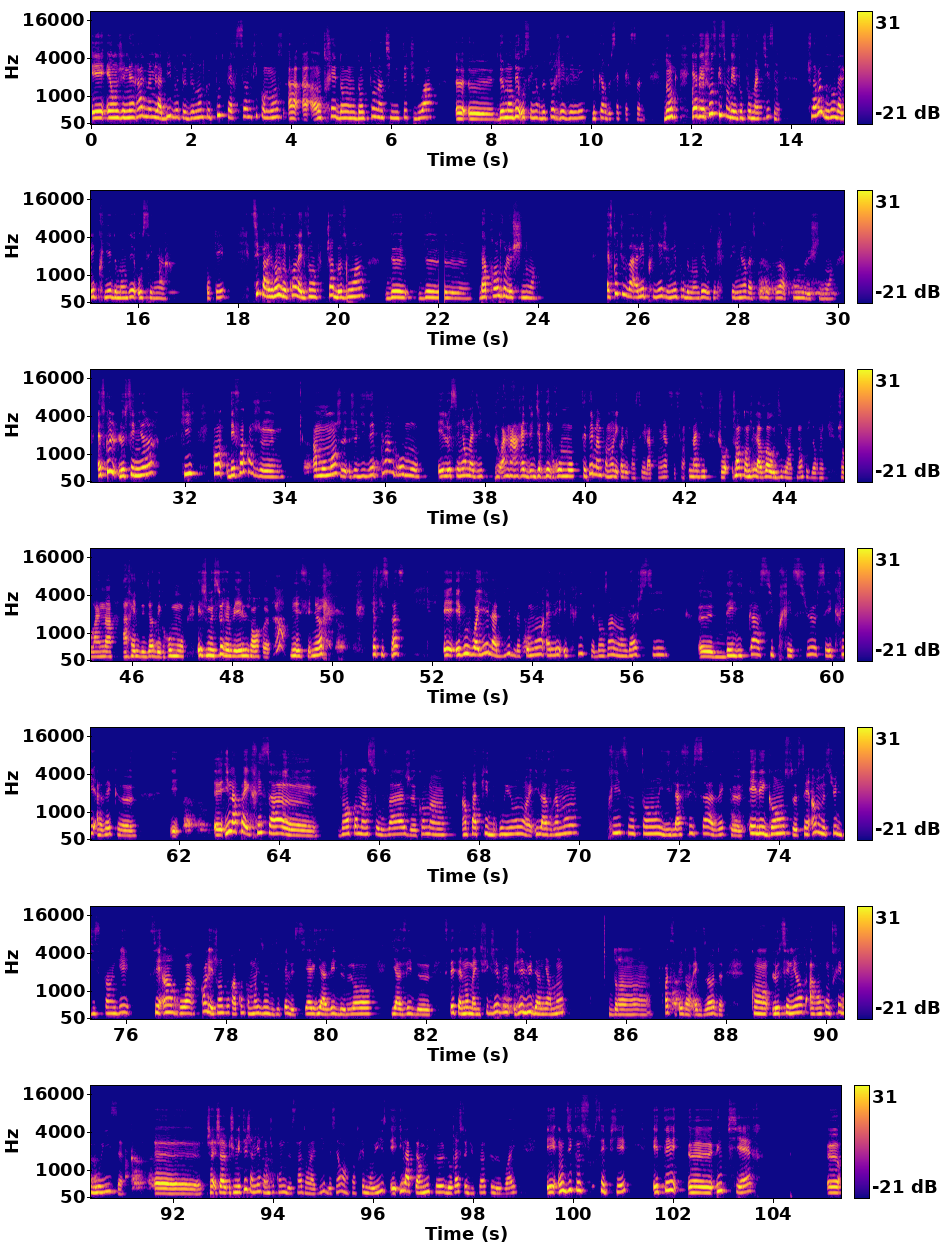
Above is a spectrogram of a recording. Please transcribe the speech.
Et, en général, même la Bible te demande que toute personne qui commence à, entrer dans, ton intimité, tu dois demander au Seigneur de te révéler le cœur de cette personne. Donc, il y a des choses qui sont des automatismes. Tu n'as pas besoin d'aller prier, demander au Seigneur. OK? Si par exemple, je prends l'exemple, tu as besoin de d'apprendre le chinois. Est-ce que tu vas aller prier, je n'ai pour demander au Seigneur, est-ce que je peux apprendre le chinois? Est-ce que le Seigneur qui, quand, des fois, quand je, un moment, je, je disais plein de gros mots, et le Seigneur m'a dit, Johanna, arrête de dire des gros mots. C'était même pendant l'école des pensées, la première session. Il m'a dit, j'ai entendu la voix audible hein, pendant que je dormais. Johanna, arrête de dire des gros mots. Et je me suis réveillée, genre, euh, oh, mais Seigneur, qu'est-ce qui se passe? Et, vous voyez la Bible, comment elle est écrite dans un langage si euh, délicat, si précieux. C'est écrit avec... Euh, il n'a pas écrit ça genre comme un sauvage, comme un, papier de brouillon. Euh, il a vraiment pris son temps, il a fait ça avec euh, élégance. C'est un monsieur distingué, c'est un roi. Quand les gens vous racontent comment ils ont visité le ciel, il y avait de l'or, il y avait de... C'était tellement magnifique. J'ai vu, j'ai lu dernièrement dans, je crois que c'était dans Exode, quand le Seigneur a rencontré Moïse. Euh, je m'étais jamais rendu compte de ça dans la Bible. Le Seigneur a rencontré Moïse et il a permis que le reste du peuple le voie. Et on dit que sous ses pieds était euh, une pierre, euh,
